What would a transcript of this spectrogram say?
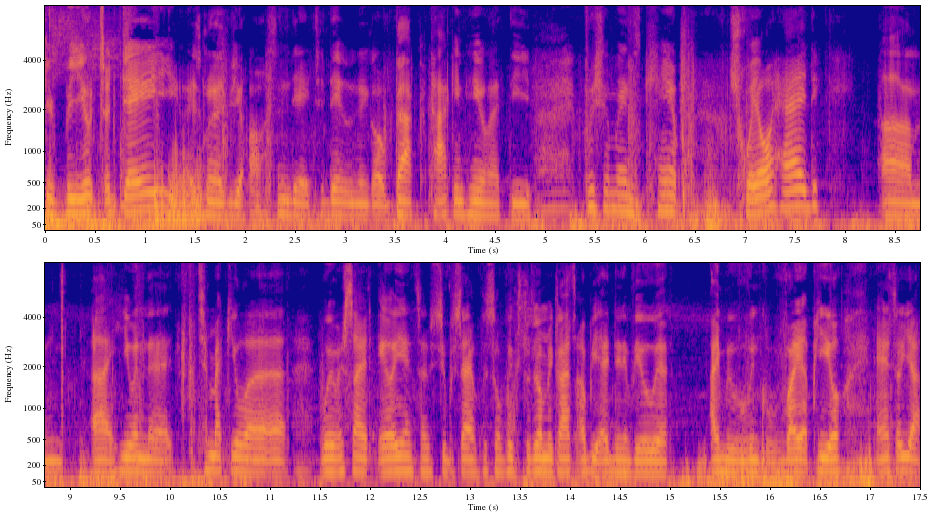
YouTube video. Today is gonna be an awesome day. Today we're gonna go backpacking here at the Fisherman's Camp Trailhead. Um, uh, here in the Temecula Riverside area. So I'm super excited for some for joining me guys. I'll be editing the video with I move link right up here. And so yeah,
